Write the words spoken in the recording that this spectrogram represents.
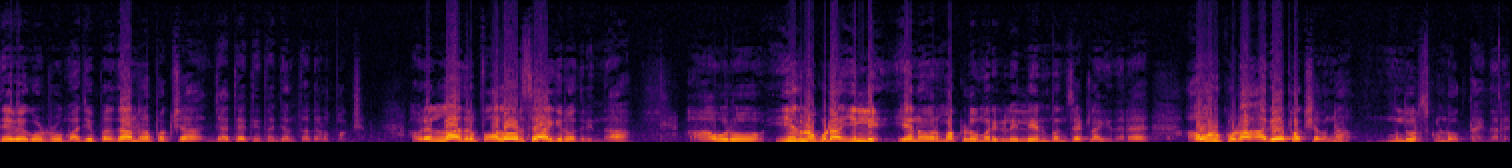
ದೇವೇಗೌಡರು, ಮಾಜಿ ಪ್ರಧಾನರ ಪಕ್ಷ, ಜಾತ್ಯತೀತ ಜನತಾದಳ ಪಕ್ಷ. ಅವರೆಲ್ಲ ಅದರ ಫಾಲೋವರ್ಸೇ ಆಗಿರೋದ್ರಿಂದ ಅವರು ಈಗಲೂ ಕೂಡ ಇಲ್ಲಿ ಏನು ಅವ್ರ ಮಕ್ಕಳು, ಮರಿಗಳು ಇಲ್ಲಿ ಏನು ಬಂದು ಸೆಟ್ಲ್ ಆಗಿದ್ದಾರೆ, ಅವರು ಕೂಡ ಅದೇ ಪಕ್ಷವನ್ನು ಮುಂದುವರಿಸ್ಕೊಂಡು ಹೋಗ್ತಾ ಇದ್ದಾರೆ.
